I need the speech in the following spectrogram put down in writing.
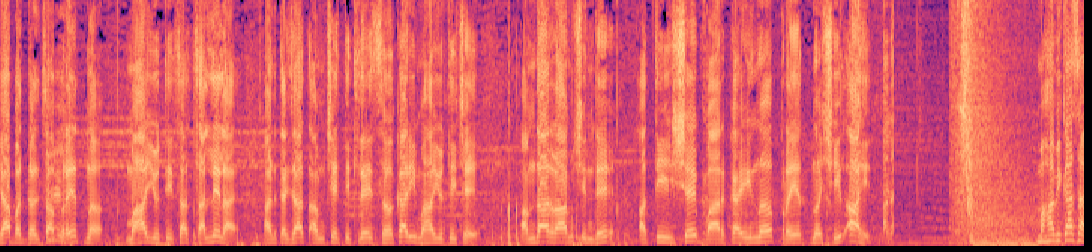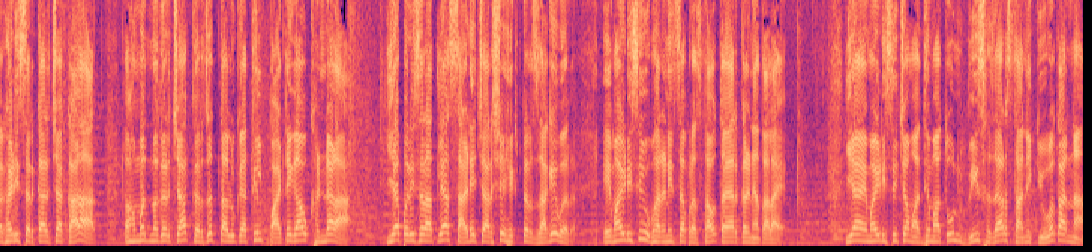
ह्याबद्दलचा प्रयत्न महायुतीचा चाललेला आहे. आणि त्याच्यात आमचे तिथले सहकारी महायुतीचे आमदार राम शिंदे अतिशय बारकाईनं प्रयत्नशील आहेत. महाविकास आघाडी सरकारच्या काळात अहमदनगरच्या कर्जत तालुक्यातील पाटेगाव खंडाळा या परिसरातल्या साडेचारशे हेक्टर जागेवर एम आय डी सी उभारणीचा प्रस्ताव तयार करण्यात आला आहे या एम आय डी सीच्या माध्यमातून वीस हजार स्थानिक युवकांना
